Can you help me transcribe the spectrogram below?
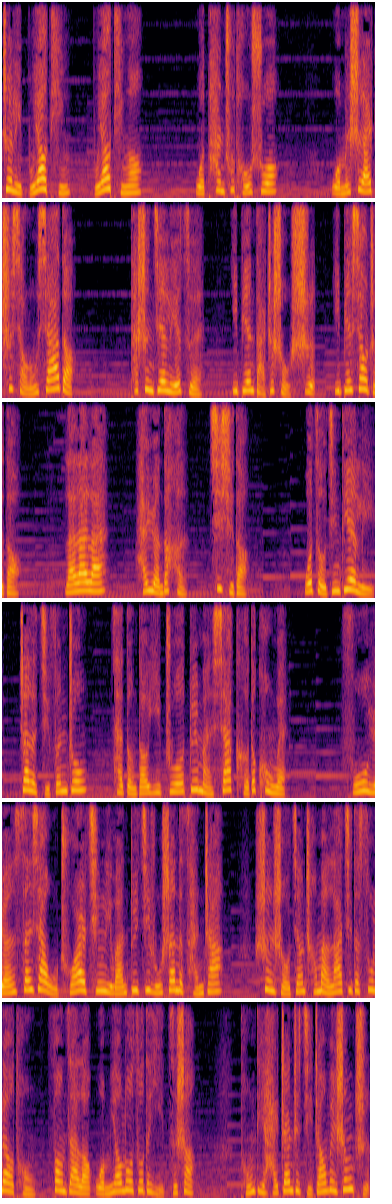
这里不要停，不要停哦。”我探出头说：“我们是来吃小龙虾的。”他瞬间咧嘴。一边打着手势，一边笑着道：“来来来，还远得很，继续道。”我走进店里，站了几分钟，才等到一桌堆满虾壳的空位。服务员三下五除二清理完堆积如山的残渣，顺手将盛满垃圾的塑料桶放在了我们要落座的椅子上，桶底还沾着几张卫生纸，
